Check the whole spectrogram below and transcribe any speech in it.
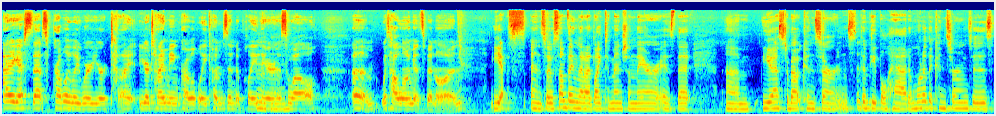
I guess that's probably where your time your timing probably comes into play there as well, um, with how long it's been on. Yes, and so something that I'd like to mention there is that um, you asked about concerns that people had, and one of the concerns is,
